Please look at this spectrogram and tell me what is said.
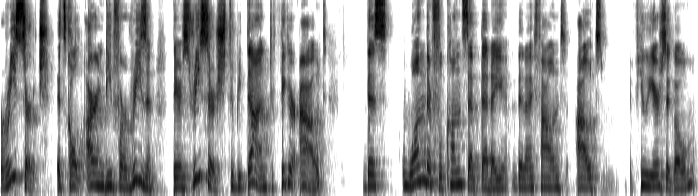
research. It's called R&D for a reason. There's research to be done to figure out this wonderful concept that I that I found out a few years ago.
